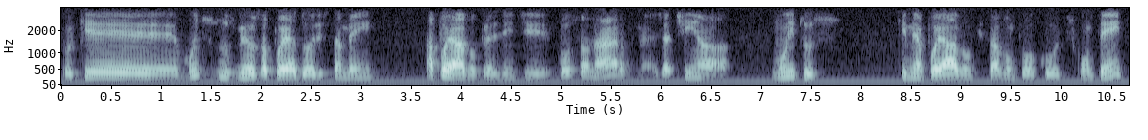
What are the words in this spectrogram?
porque muitos dos meus apoiadores também apoiavam o presidente Bolsonaro, né? já tinha muitos que me apoiavam que estavam um pouco descontentes,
